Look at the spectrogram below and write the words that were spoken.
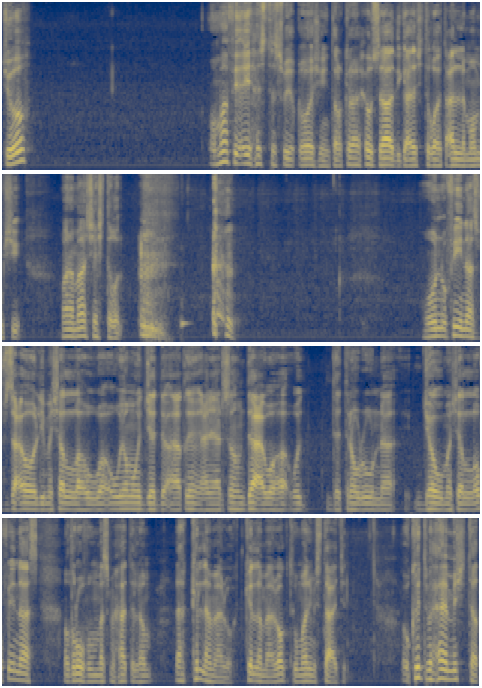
شوف. وما في أي حس تسويقي ولا شيء ترى كل الحوسه هذه قاعد اشتغل أتعلم وأمشي. وأنا ماشي أشتغل. وإنه في ناس فزعوا لي ما شاء الله ويوم جد اعطيهم يعني أرسلهم دعوة تنورونا جو ما شاء الله. وفي ناس ظروفهم ما سمحت لهم. لا كلها مع الوقت كلها مع الوقت وماني مستعجل. وكنت بالحياة مشتط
